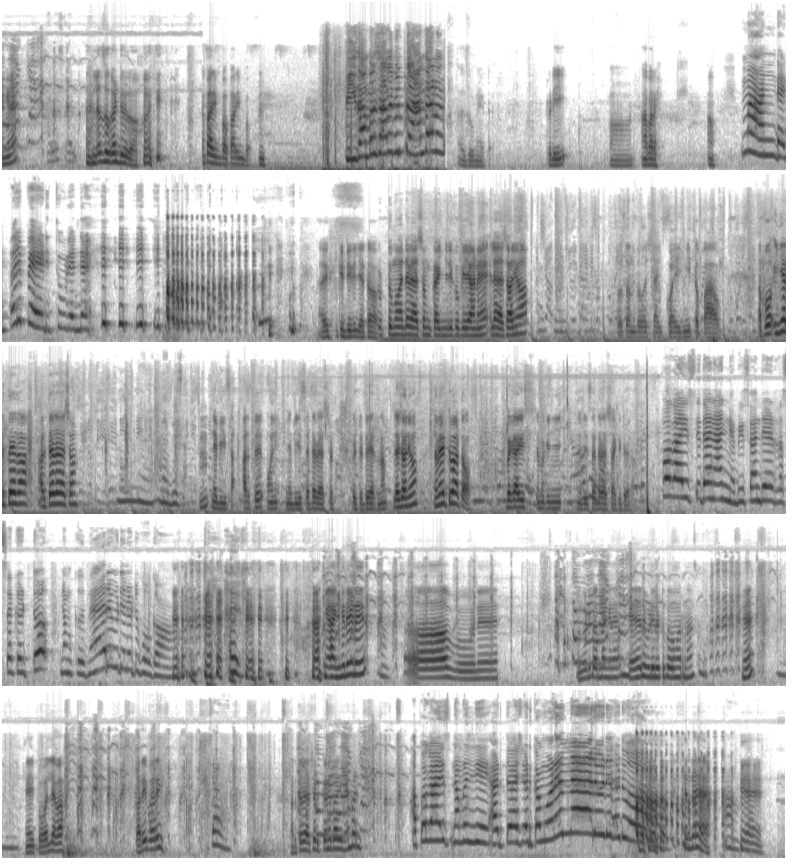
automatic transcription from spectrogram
എങ്ങനെ? നല്ല സുഖമുണ്ട് ഇതോ പറയുമ്പോ പറയുമ്പോ. ഉം. പീതാംബരം സാറേ ഇവർ പ്രാന്താണ് അത് റെഡി ആ പറ. ആ. മണ്ടൻ. ഒരു പേടിത്തൂടന്റെ കിട്ടിയിട്ടില്ല കേട്ടോ. ടുട്ടുമോന്റെ വേഷം കഴിഞ്ഞിരിക്കുകയാണ്. അല്ലേ ഷാനിയോ ഇപ്പൊ സന്തോഷായി കൊയങ്ങിട്ടോ പാവം. അപ്പൊ ഇനി അടുത്തേതാ? അടുത്തേതാ വേഷം? നബീസ. അടുത്ത് ഓന് നബീസന്റെ വേഷം ഇട്ടിട്ട് വരണം. അല്ലേ ശാനിയോ നമ്മൾ ഇട്ട് വാട്ടോ. അപ്പൊ ഗൈസ് നമുക്ക് ഇനി നബീസന്റെ വേഷം ആക്കിയിട്ട് വരാം. ഇപ്പൊ ഗൈസ് ഇതാ ഞാൻ നബീസാന്റെ ഡ്രസ്സൊക്കെ ഇട്ടു. നമുക്ക് നേരെ പോകാം. അങ്ങനെയാണ്? ആ മോനെ. ഒന്നുകൂടി പറഞ്ഞ അങ്ങനെ നേരെ വീടിലോട്ട് പോകാൻ പറഞ്ഞ? ഏ? ഏയ് പോവല്ലേ വാ. പറയ് പറ അടുത്ത വേഷം എടുക്കണേ പറയും. ഞാൻ പറയും. അപ്പൊ ഗായ്സ് നമ്മൾ ഇനി അടുത്ത വേഷം എടുക്കാൻ പോണേ നേരെ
